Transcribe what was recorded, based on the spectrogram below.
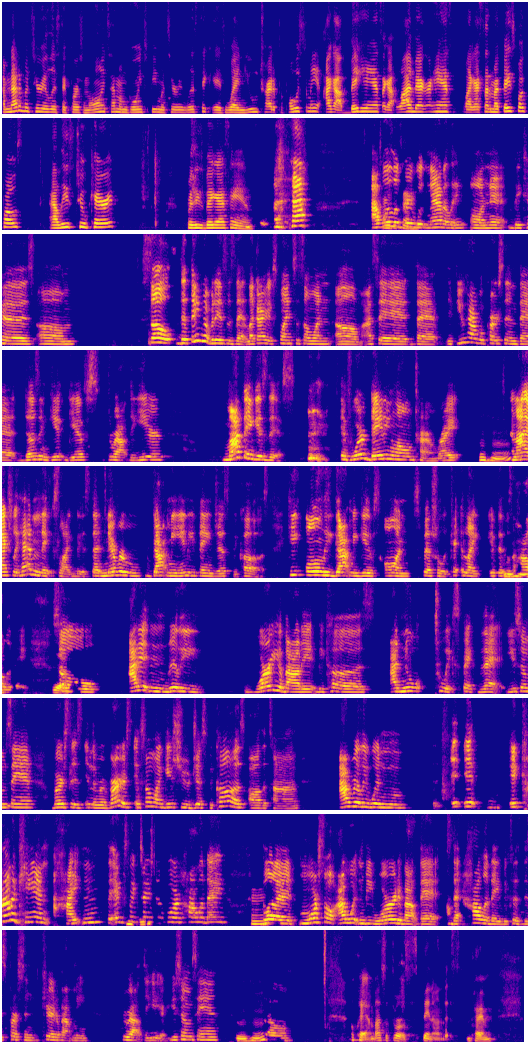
I'm not a materialistic person. The only time I'm going to be materialistic is when you try to propose to me. I got big hands. I got linebacker hands. Like I said in my Facebook post, at least two carats for these big ass hands. I will agree with Natalie on that because um So the thing of it is, is that like I explained to someone, um, I said that if you have a person that doesn't get gifts throughout the year, my thing is this: if we're dating long term, right? Mhm. And I actually had an ex like this that never got me anything just because he only got me gifts on special like if it was Mhm. a holiday. Yeah. So I didn't really worry about it because I knew to expect that. You see what I'm saying? Versus in the reverse, if someone gets you just because all the time, I really wouldn't. It it, it kind of can heighten the expectation for a holiday, Mhm. but more so, I wouldn't be worried about that that holiday because this person cared about me throughout the year. You see what I'm saying? Mhm. So Okay, I'm about to throw a spin on this. Okay.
